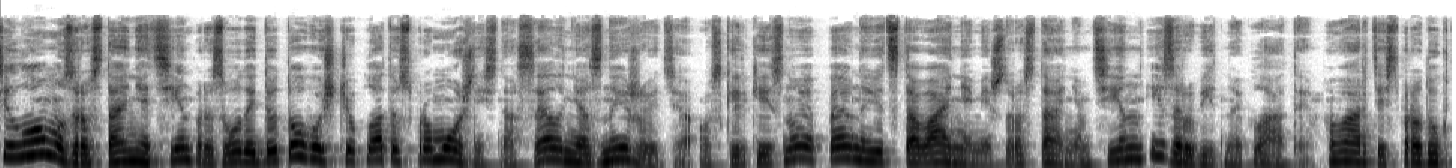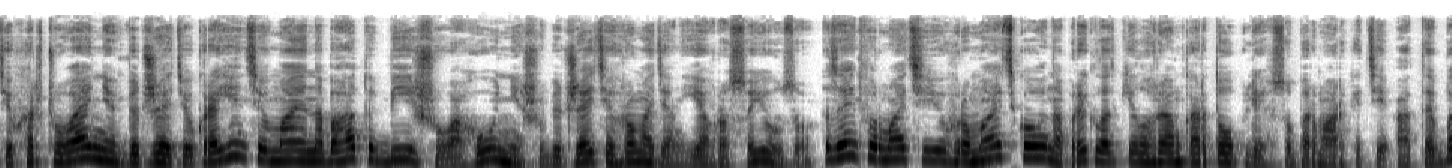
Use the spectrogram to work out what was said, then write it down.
Цілому зростання цін призводить до того, що платоспроможність населення знижується, оскільки існує певне відставання між зростанням цін і заробітної плати. Вартість продуктів харчування в бюджеті українців має набагато більшу вагу ніж у бюджеті громадян Євросоюзу. За інформацією громадського, наприклад, кілограм картоплі в супермаркеті АТБ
